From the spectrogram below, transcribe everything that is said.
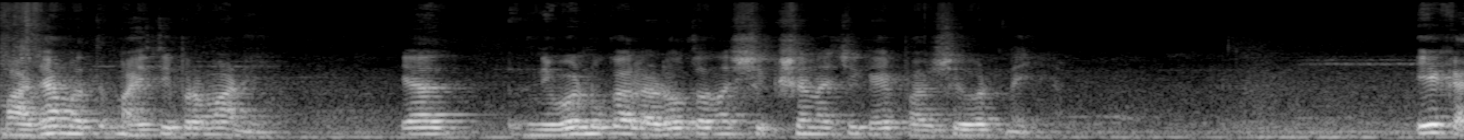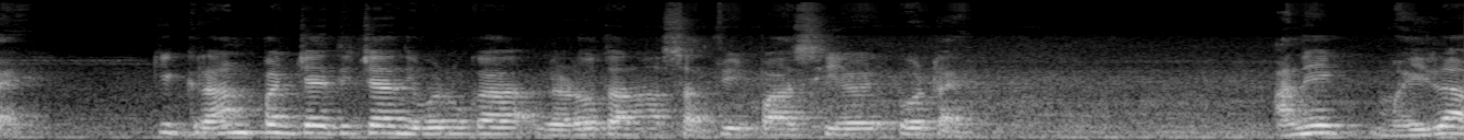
माझ्या मत माहितीप्रमाणे या निवडणुका लढवताना शिक्षणाची काही फावशीवट नाही आहे एक आहे की ग्रामपंचायतीच्या निवडणुका लढवताना सातवी पास ही अट आहे. अनेक महिला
